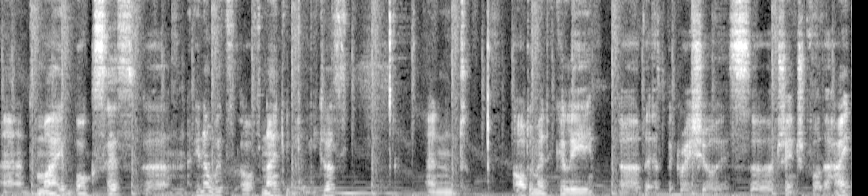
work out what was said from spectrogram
And my box has an inner width of 90 millimeters. And automatically uh, the aspect ratio is uh, changed for the height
